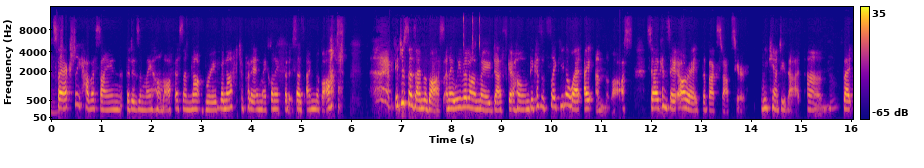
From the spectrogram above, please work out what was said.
Yeah. So I actually have a sign that is in my home office. I'm not brave enough to put it in my clinic, but it says I'm the boss. it just says I'm the boss, and I leave it on my desk at home because it's like, you know what? I am the boss, so I can say, all right, the buck stops here we can't do that um, but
